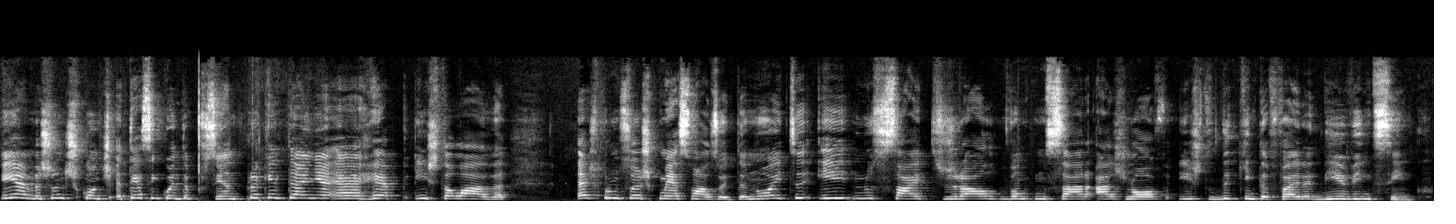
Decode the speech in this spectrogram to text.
Em ambas são descontos até 50% para quem tenha a app instalada as promoções começam às 8 da noite e no site geral vão começar às 9, isto de quinta-feira, dia 25.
